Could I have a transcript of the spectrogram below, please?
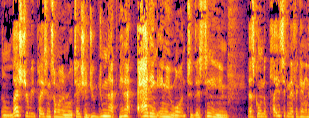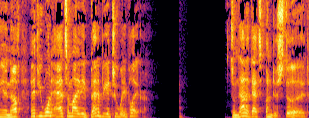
unless you're replacing someone in rotation, you do not you're not adding anyone to this team that's going to play significantly enough. And if you want to add somebody, they better be a two way player. So now that that's understood,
